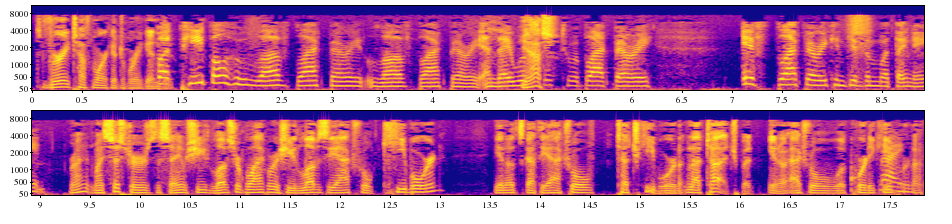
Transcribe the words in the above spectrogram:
it's a very tough market to break into. But people who love BlackBerry love BlackBerry, and they will Yes. stick to a BlackBerry if BlackBerry can give them what they need. Right. My sister is the same. She loves her BlackBerry. She loves the actual keyboard. You know, it's got the actual touch keyboard, not touch, but you know, actual uh, QWERTY keyboard. it.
